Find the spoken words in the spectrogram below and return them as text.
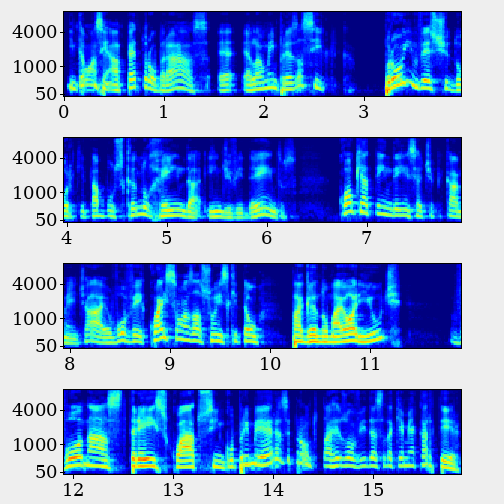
Então, assim, a Petrobras, é, ela é uma empresa cíclica. Para o investidor que está buscando renda em dividendos, qual que é a tendência tipicamente? Ah, eu vou ver quais são as ações que estão pagando maior yield, vou nas três, quatro, cinco primeiras e pronto, está resolvida, essa daqui é a minha carteira.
